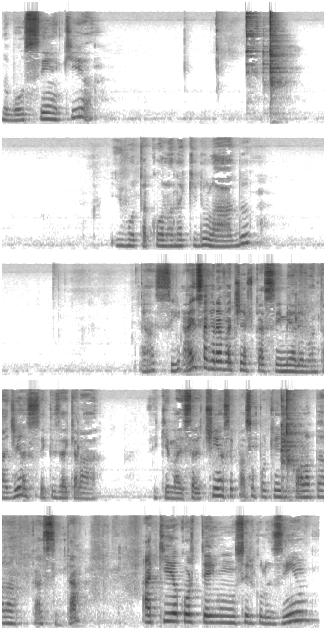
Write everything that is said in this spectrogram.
no bolsinho aqui, ó. Vou tá colando aqui do lado. Assim. Aí, se a gravatinha ficar assim, meio levantadinha, se você quiser que ela fique mais certinha, você passa um pouquinho de cola pra ela ficar assim, tá? Aqui eu cortei um círculozinho.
